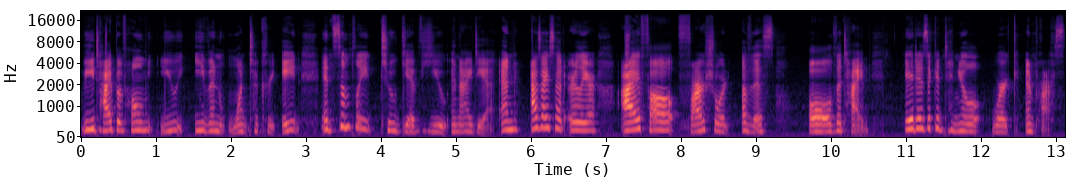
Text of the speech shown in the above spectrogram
the type of home you even want to create. It's simply to give you an idea. And as I said earlier, I fall far short of this all the time. It is a continual work in progress.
